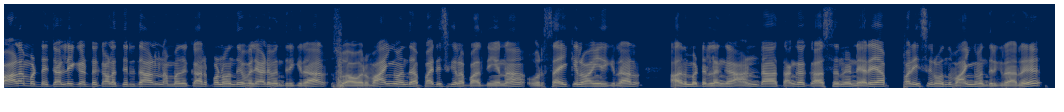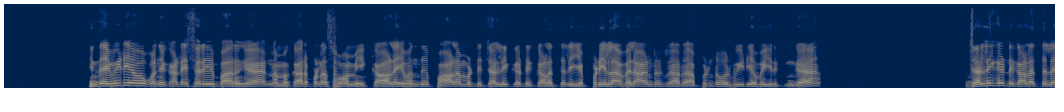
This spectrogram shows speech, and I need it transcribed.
பாலமட்டு ஜல்லிக்கட்டு களத்தில் தான் நமது கற்பன் வந்து விளையாடி வந்திருக்கிறார். ஸோ அவர் வாங்கி வந்த பரிசுகளை பார்த்தீங்கன்னா ஒரு சைக்கிள் வாங்கியிருக்கிறார். அது மட்டும் இல்லைங்க அண்டா தங்க காசுன்னு நிறையா பரிசுகள் வந்து வாங்கி வந்திருக்கிறாரு. இந்த வீடியோவை கொஞ்சம் கடைசி வரையும் பாருங்கள் நம்ம கருப்பண சுவாமி காளை வந்து பாலமட்டு ஜல்லிக்கட்டு களத்தில் எப்படிலாம் விளையாண்டுருக்கிறாரு அப்படின்ற ஒரு வீடியோவே இருக்குங்க. ஜல்லிக்கட்டு காலத்தில்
